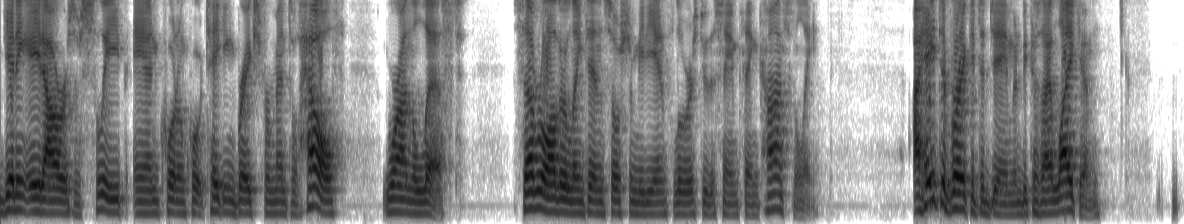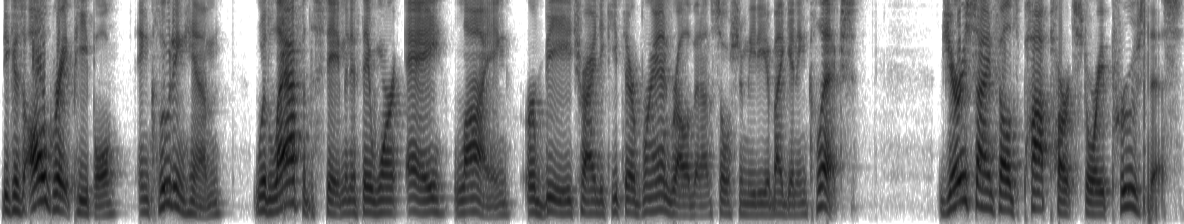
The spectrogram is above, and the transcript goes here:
Getting eight hours of sleep and quote unquote taking breaks for mental health were on the list. Several other LinkedIn social media influencers do the same thing constantly. I hate to break it to Daymond because I like him, because all great people, including him, would laugh at the statement if they weren't A, lying, or B, trying to keep their brand relevant on social media by getting clicks. Jerry Seinfeld's Pop Tart story proves this.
